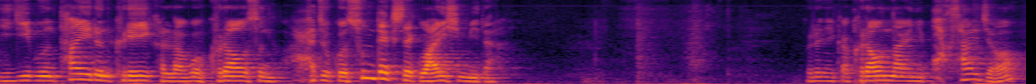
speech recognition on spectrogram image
이 집은 타일은 그레이 컬러고 그라웃은 아주 그 순백색 와이트입니다. 그러니까 그라운 라인이 팍 살죠.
